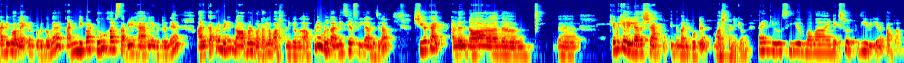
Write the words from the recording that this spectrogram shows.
கண்டிப்பாக லைக் கொடுத்துக்கோங்க கண்டிப்பாக டூ ஹவர்ஸ் அப்படியே ஹேர்லேயே விட்டுருங்க. அதுக்கப்புறமேட்டு நார்மல் வாட்டரில் வாஷ் பண்ணிக்கோங்க. அப்படி உங்களுக்கு அன்னிசியாக ஃபீல் ஆச்சுன்னா சிகக்காய் அல்லது நார் அந்த கெமிக்கல் இல்லாத ஷாம்பு இந்த மாதிரி போட்டு வாஷ் பண்ணிக்கோங்க. தேங்க்யூ சி யூ பாபா நெக்ஸ்ட் ஒரு புதிய வீடியோ பார்க்கலாம்.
